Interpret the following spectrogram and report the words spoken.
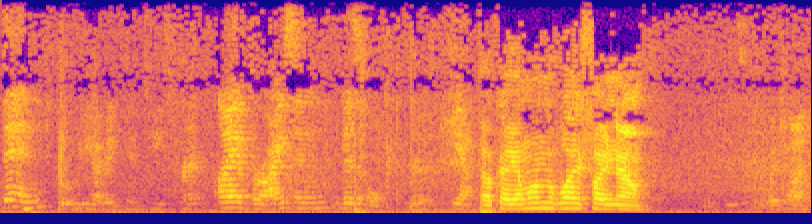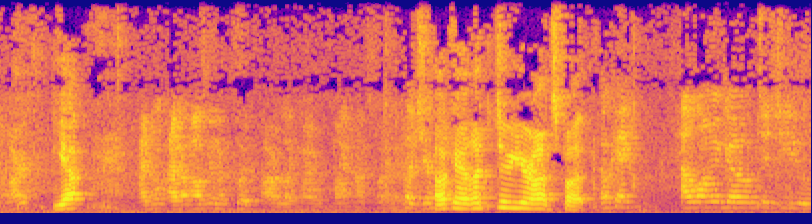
then who, who do you have? AT&T, Sprint? I have Verizon Visible. Really? Yeah. Okay, I'm on the Wi-Fi now. Which one? Ours? Yep. I don't. I, don't, I was gonna put our like my my hotspot. I'm But your Okay, hotspot- let's do your hotspot. Okay. How long ago did you?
